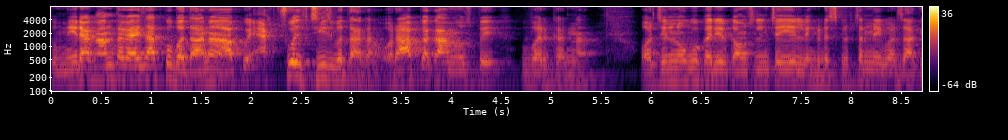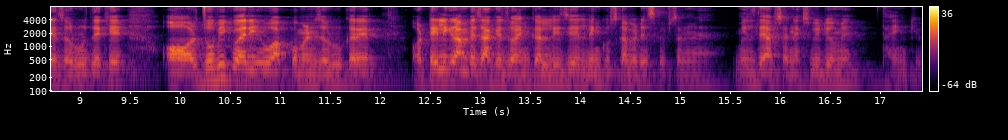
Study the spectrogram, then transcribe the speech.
तो मेरा काम था गाइज़ आपको बताना, आपको एक्चुअल चीज़ बताना, और आपका काम है उस पर वर्क करना। और जिन लोगों को करियर काउंसलिंग चाहिए लिंक डिस्क्रिप्शन में एक बार जाके ज़रूर देखें और जो भी क्वेरी हो आप कमेंट ज़रूर करें और टेलीग्राम पे जाके ज्वाइन कर लीजिए। लिंक उसका भी डिस्क्रिप्शन में है। मिलते हैं आपसे नेक्स्ट वीडियो में। Thank you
